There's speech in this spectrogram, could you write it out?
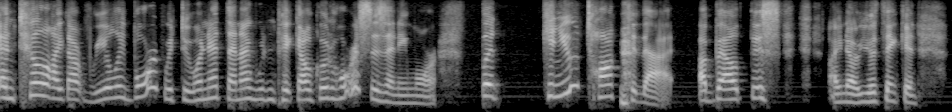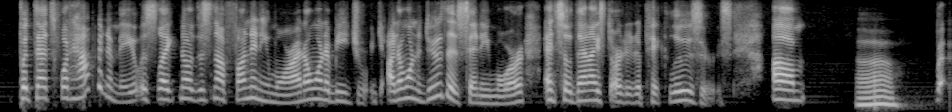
until I got really bored with doing it, then I wouldn't pick out good horses anymore. But can you talk to that about this? I know you're thinking, but that's what happened to me. It was like, no, this is not fun anymore. I don't want to be, I don't want to do this anymore. And so then I started to pick losers. Um, Oh.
